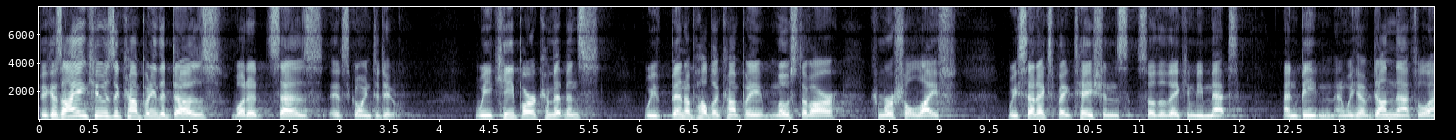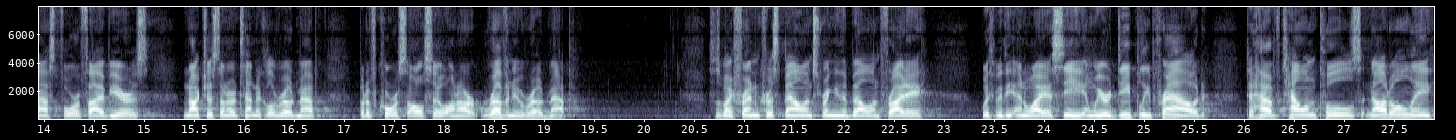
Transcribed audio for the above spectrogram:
Because IonQ is a company that does what it says it's going to do. We keep our commitments. We've been a public company most of our commercial life. We set expectations so that they can be met and beaten. And we have done that for the last four or five years not just on our technical roadmap, but of course also on our revenue roadmap. This is my friend Chris Ballance ringing the bell on Friday with me the NYSE, and we are deeply proud to have talent pools not only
